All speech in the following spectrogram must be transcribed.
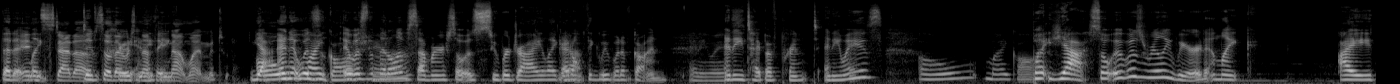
that it like instead of didn't so there was nothing anything. that went between Yeah, and it Oh was my it was gosh, the middle of summer, so it was super dry. Like I don't think we would have gotten Anyways. any type of print anyways. Oh my god. But yeah, so it was really weird and like I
